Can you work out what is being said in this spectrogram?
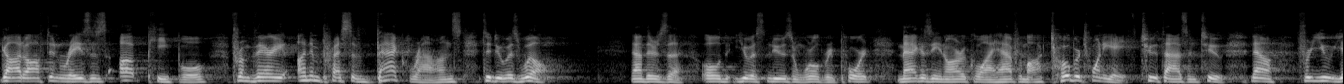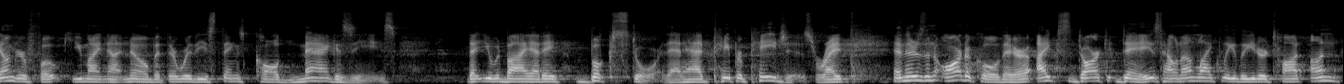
God often raises up people from very unimpressive backgrounds to do his will. Now, there's an old U.S. News and World Report magazine article I have from October 28th, 2002. Now, for you younger folk, you might not know, but there were these things called magazines that you would buy at a bookstore that had paper pages, right? And there's an article there, Ike's Dark Days, how an unlikely leader taught un,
